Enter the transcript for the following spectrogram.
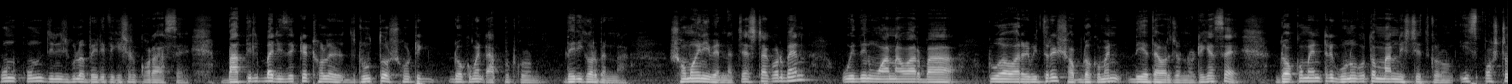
কোন কোন জিনিসগুলো ভেরিফিকেশন করা আছে। বাতিল বা রিজেক্টেড হলে দ্রুত সঠিক ডকুমেন্ট আপলোড করুন। দেরি করবেন না। সময় নেবেন না। চেষ্টা করবেন উইদিন ওয়ান আওয়ার বা টু আওয়ারের ভিতরে সব ডকুমেন্ট দিয়ে দেওয়ার জন্য, ঠিক আছে? ডকুমেন্টের গুণগত মান নিশ্চিত করুন। স্পষ্ট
